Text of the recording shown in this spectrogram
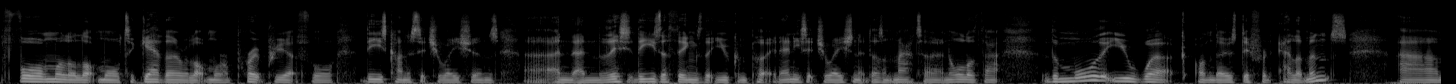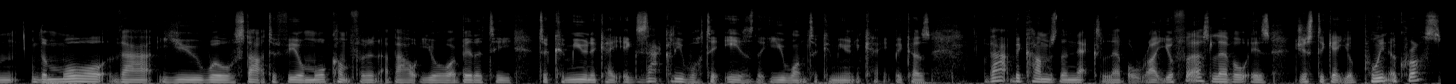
formal, a lot more together, a lot more appropriate for these kind of situations. Uh, and and this these are things that you can put in any situation. It doesn't matter, and all of that. The more that you work on those different elements um, the more that you will start to feel more confident about your ability to communicate exactly what it is that you want to communicate because that becomes the next level, right? Your first level is just to get your point across.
